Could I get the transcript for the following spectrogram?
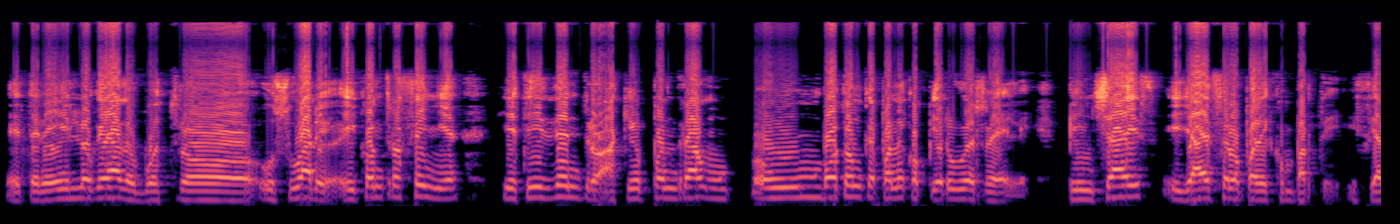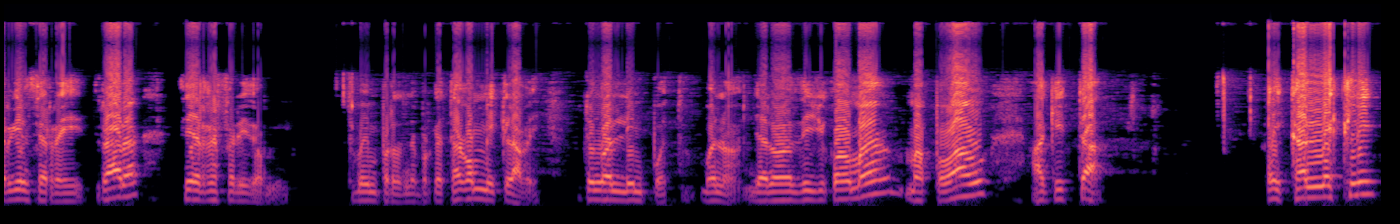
eh, tenéis logueado vuestro usuario y contraseña y estáis dentro, aquí os pondrá un, botón que pone copiar URL. Pincháis y ya eso lo podéis compartir. Y si alguien se registrara, si es referido a mí. Es muy importante porque está con mi clave. Tengo el link puesto. Bueno, ya no os digo más, más por. Aquí está Scarlet Click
